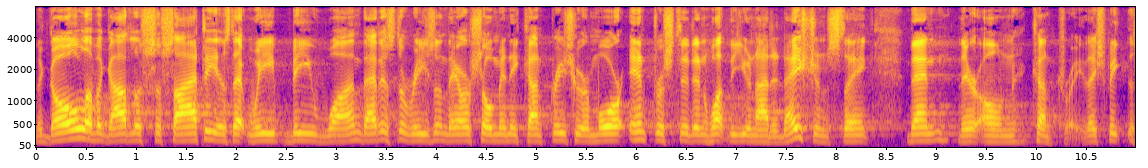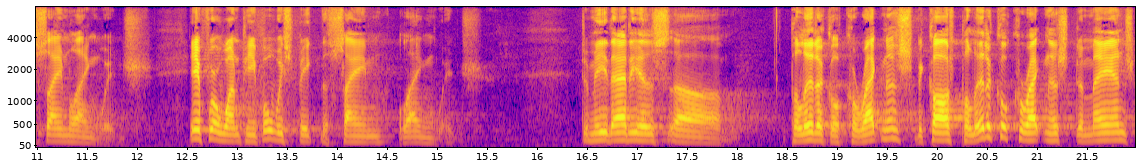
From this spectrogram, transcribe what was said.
The goal of a godless society is that we be one. That is the reason there are so many countries who are more interested in what the United Nations think than their own country. They speak the same language. If we're one people, we speak the same language. To me, that is. Uh, political correctness because political correctness demands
